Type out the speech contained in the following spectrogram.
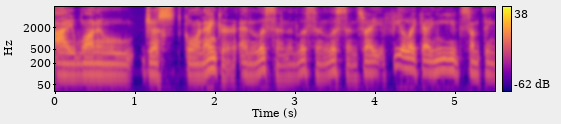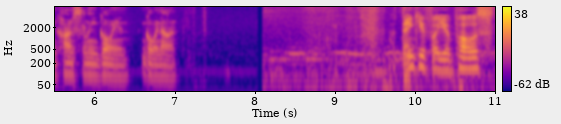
I want to just go on anchor and listen and listen and listen. So I feel like I need something constantly going going on. Thank you for your post.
